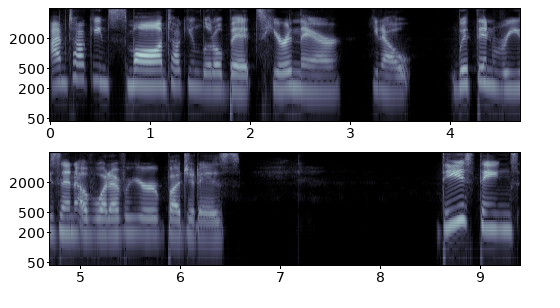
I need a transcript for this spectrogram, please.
I'm talking small, I'm talking little bits here and there, you know, within reason of whatever your budget is. These things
